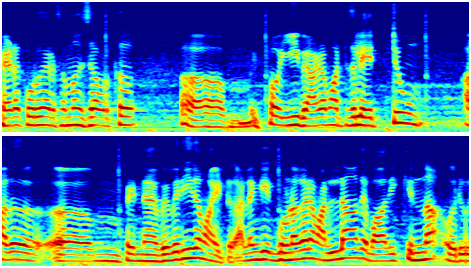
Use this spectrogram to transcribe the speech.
മേടക്കൂറുകാരെ സംബന്ധിച്ച് അവർക്ക് ഇപ്പോൾ ഈ വ്യാഴമാറ്റത്തിൽ ഏറ്റവും അത് പിന്നെ വിപരീതമായിട്ട് അല്ലെങ്കിൽ ഗുണകരമല്ലാതെ ബാധിക്കുന്ന ഒരു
